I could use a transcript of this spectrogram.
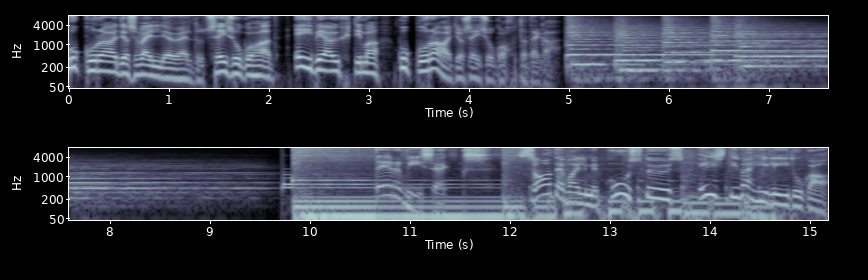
Kuku raadios välja öeldud seisukohad ei pea ühtima Kuku raadio seisukohtadega. terviseks. saade valmib koostöös Eesti Vähiliiduga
